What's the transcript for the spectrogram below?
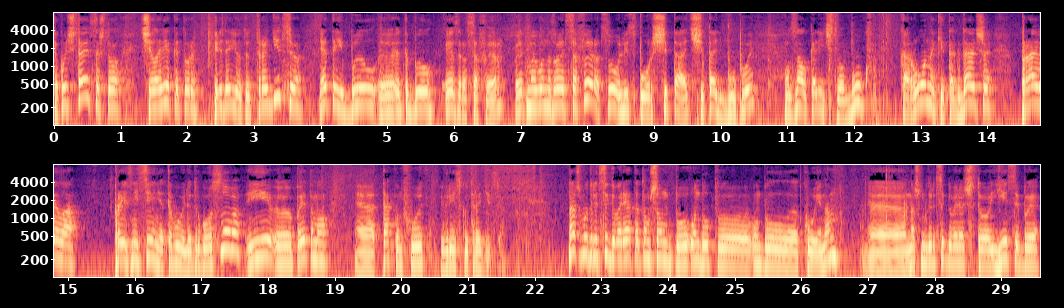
Так вот считается, что человек, который передает эту традицию, это и был, э, это был Эзра Сафер, поэтому его называют Сафер от слова лиспор, считать, считать буквы. Он знал количество букв, коронок и так дальше, правила произнесения того или другого слова, и э, поэтому э, так он входит в еврейскую традицию. Наши мудрецы говорят о том, что он, он, был, он был коином. Наши мудрецы говорят, что если бы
